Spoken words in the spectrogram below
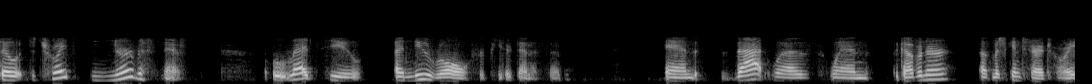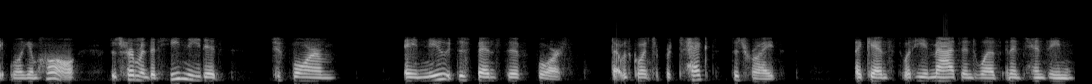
So Detroit's nervousness led to a new role for Peter Dennison. And that was when the governor of Michigan Territory, William Hull, determined that he needed to form a new defensive force that was going to protect Detroit against what he imagined was an impending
